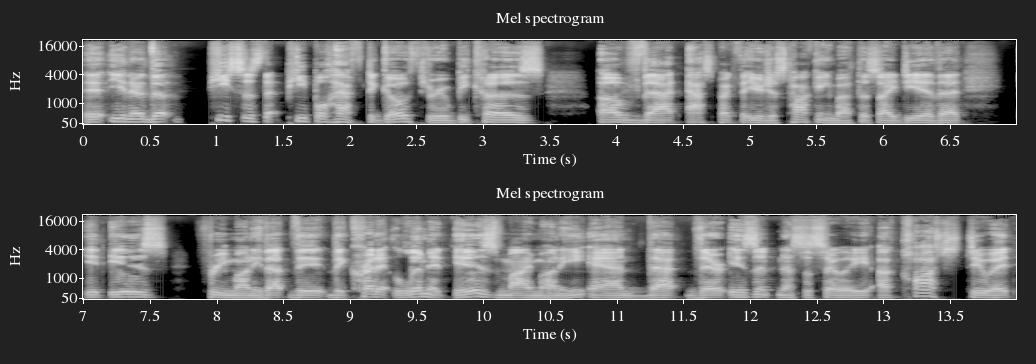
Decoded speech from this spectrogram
it, you know the pieces that people have to go through because of that aspect that you're just talking about. This idea that it is free money that the the credit limit is my money and that there isn't necessarily a cost to it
